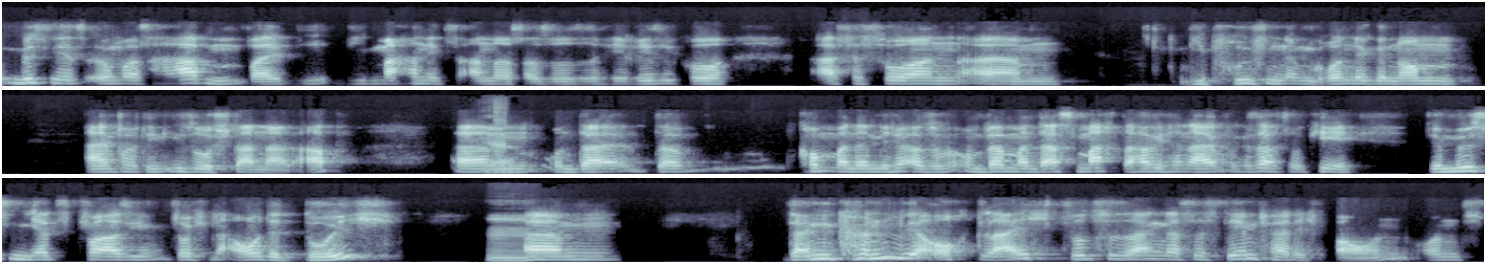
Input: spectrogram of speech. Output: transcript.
müssen jetzt irgendwas haben, weil die, die machen nichts anderes. Also solche Risikoassessoren, ähm, die prüfen im Grunde genommen einfach den ISO-Standard ab. Ähm, ja. Und da, da kommt man dann nicht, also und wenn man das macht, da habe ich dann einfach gesagt, okay, wir müssen jetzt quasi durch ein Audit durch. Mhm. Ähm, dann können wir auch gleich sozusagen das System fertig bauen. Und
